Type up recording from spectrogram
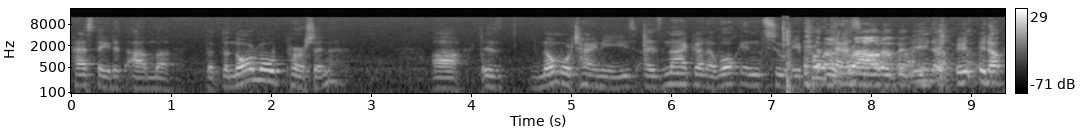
has stated, um, uh, the, the normal person, uh, is normal Chinese is not gonna walk into a protest. crowd of it. You know, you you know,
